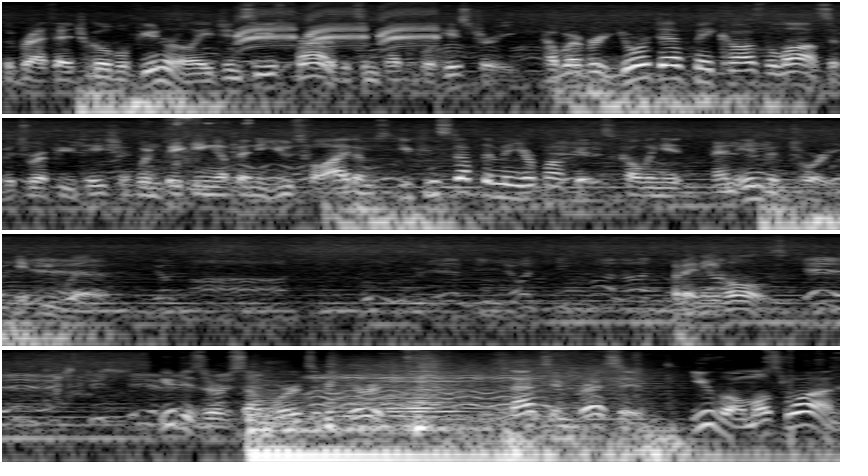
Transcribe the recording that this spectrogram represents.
The BreathEdge Global Funeral Agency is proud of its impeccable history. However, your death may cause the loss of its reputation. When picking up any useful items, you can stuff them in your pockets, calling it an inventory, if you will. Put any holes. You deserve some words of encouragement. That's impressive. You've almost won.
